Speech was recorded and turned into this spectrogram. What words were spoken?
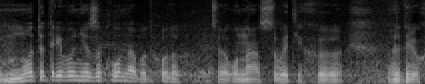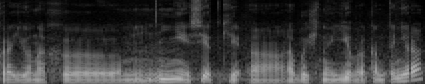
Ну, это требование закона об отходах. У нас в этих э, трех районах э, не сетки, а обычные евроконтейнера,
